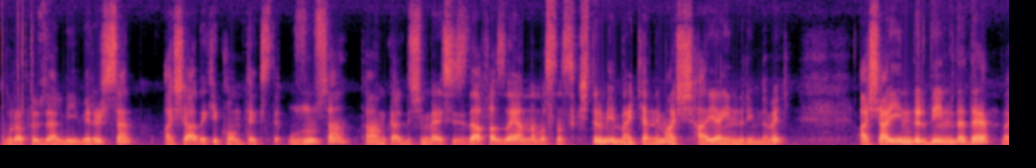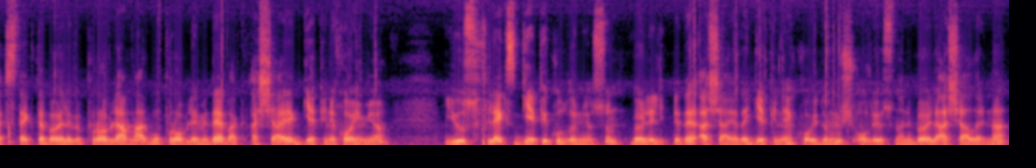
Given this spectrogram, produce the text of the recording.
wrap özelliği verirsen aşağıdaki kontekste uzunsa tamam kardeşim ben sizi daha fazla yanlamasına sıkıştırmayayım ben kendimi aşağıya indireyim demek. Aşağıya indirdiğinde de bak stack'te böyle bir problem var. Bu problemi de bak aşağıya gap'ini koymuyor. Use flex gap'i kullanıyorsun. Böylelikle de aşağıya da gap'ini koydurmuş oluyorsun. Hani böyle aşağılarına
